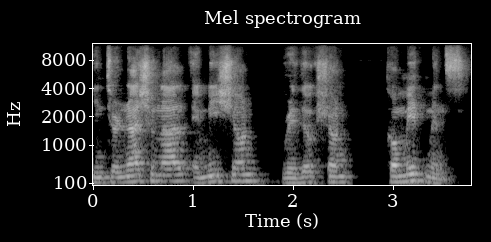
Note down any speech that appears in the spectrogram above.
international emission reduction commitments.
